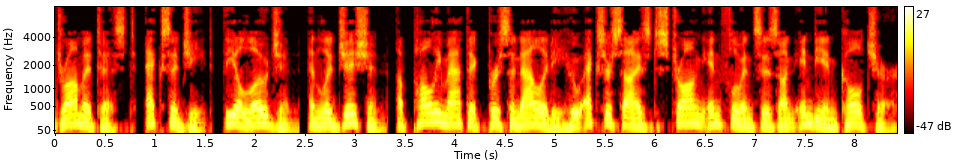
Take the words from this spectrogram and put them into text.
dramatist, exegete, theologian, and logician, a polymathic personality who exercised strong influences on Indian culture.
